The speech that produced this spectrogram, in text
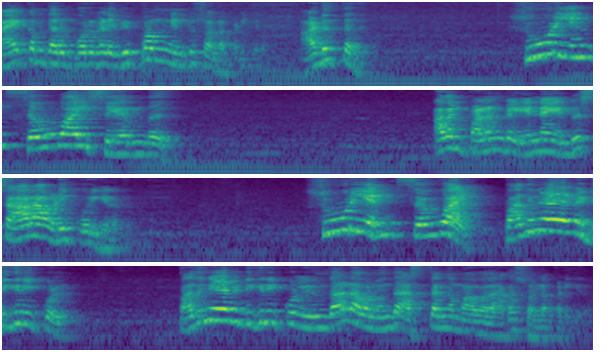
மயக்கம் தரும் பொருட்களை விற்பவன் என்று சொல்லப்படுகிறது. அடுத்தது சூரியன் செவ்வாய் சேர்ந்து அதன் பலன்கள் என்ன என்று சாராவளி கூறுகிறது. சூரியன் செவ்வாய் பதினேழு டிகிரிக்குள் பதினேழு டிகிரிக்குள் இருந்தால் அவன் வந்து அஸ்தங்கம் ஆவதாக சொல்லப்படுகிறது.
